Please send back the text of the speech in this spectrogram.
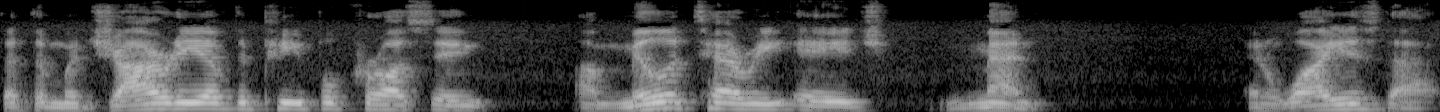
that the majority of the people crossing are military age men. And why is that?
